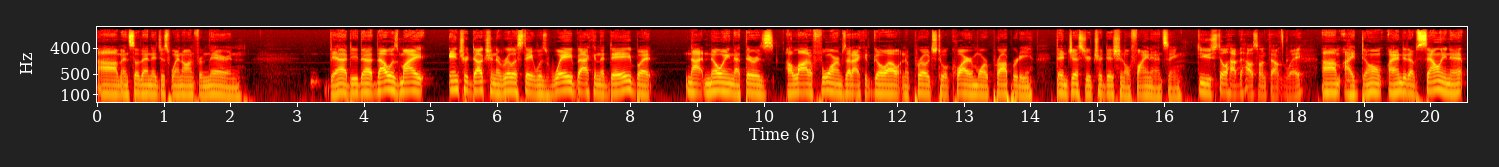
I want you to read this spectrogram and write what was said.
um, and so then it just went on from there. And yeah, dude, that that was my introduction to real estate was way back in the day, but not knowing that there is a lot of forms that I could go out and approach to acquire more property than just your traditional financing. Do you still have the house on Fountain Way? Um, I don't. I ended up selling it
